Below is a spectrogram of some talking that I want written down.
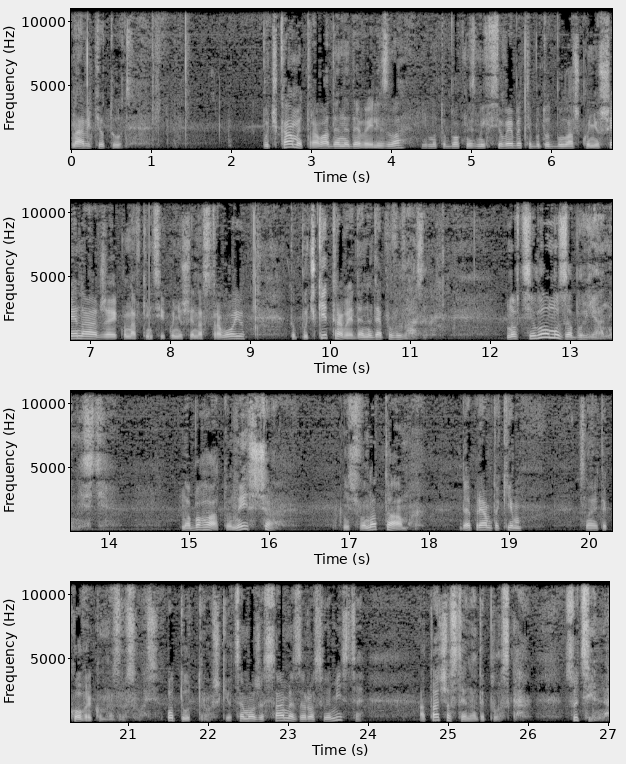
Навіть отут пучками трава де-не-де вилізла, і мотоблок не зміг все вибити, бо тут була ж конюшина, вже як вона в кінці конюшина з травою, то пучки трави де-не-де повилазили. Ну в цілому забур'яненість набагато нижча, ніж вона там, де прям таким, знаєте, ковриком розрослося. Отут трошки. Це може саме заросле місце, а та частина, де плоска, суцільна.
